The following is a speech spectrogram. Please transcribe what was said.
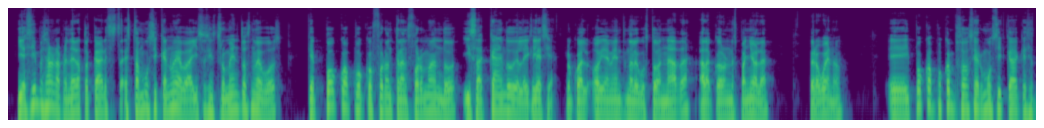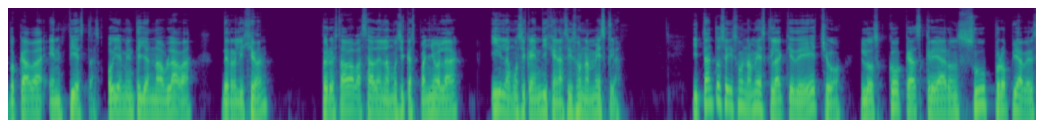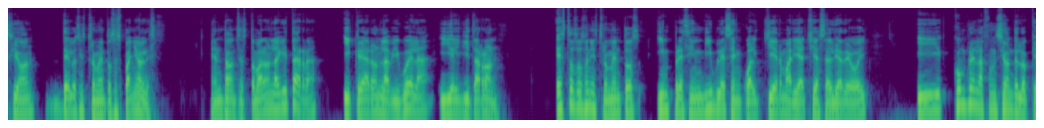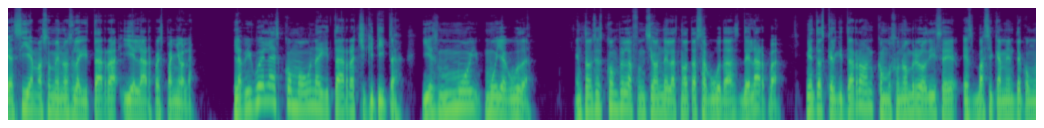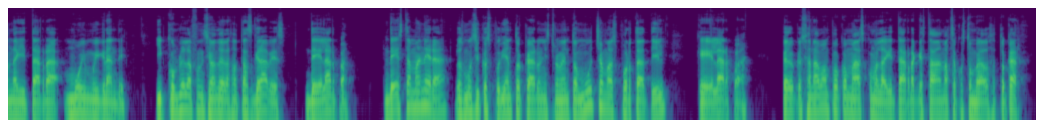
Y así empezaron a aprender a tocar esta, esta música nueva y esos instrumentos nuevos que poco a poco fueron transformando y sacando de la iglesia, lo cual obviamente no le gustó nada a la corona española, pero bueno. Eh, y poco a poco empezó a hacer música que se tocaba en fiestas. Obviamente ya no hablaba de religión, pero estaba basada en la música española y la música indígena. Se hizo una mezcla. Y tanto se hizo una mezcla que de hecho los cocas crearon su propia versión de los instrumentos españoles. Entonces tomaron la guitarra y crearon la vihuela y el guitarrón. Estos dos son instrumentos imprescindibles en cualquier mariachi hasta el día de hoy y cumplen la función de lo que hacía más o menos la guitarra y el arpa española. La vihuela es como una guitarra chiquitita y es muy, muy aguda. Entonces cumple la función de las notas agudas del arpa, mientras que el guitarrón, como su nombre lo dice, es básicamente como una guitarra muy, muy grande y cumple la función de las notas graves del arpa. De esta manera, los músicos podían tocar un instrumento mucho más portátil que el arpa pero que sonaba un poco más como la guitarra que estaban más acostumbrados a tocar.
